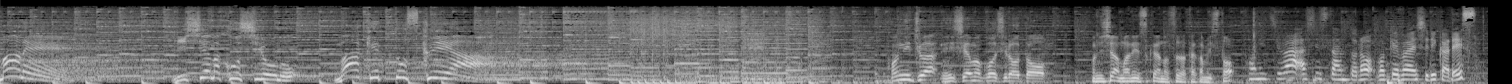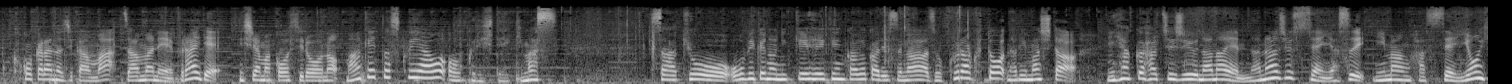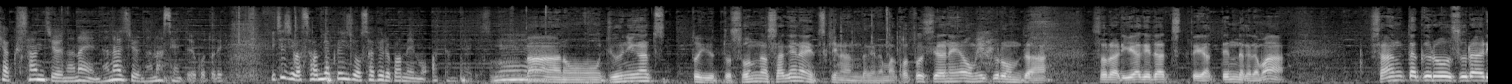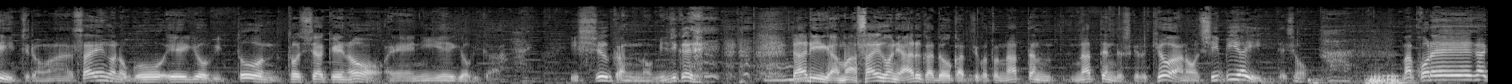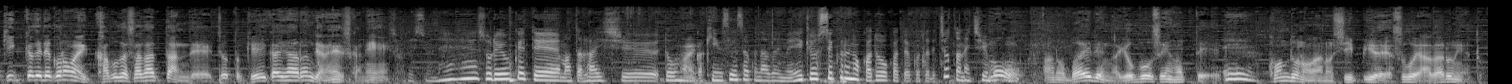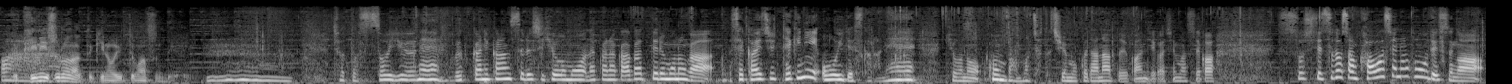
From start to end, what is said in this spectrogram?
マネー」西山孝四郎の「マーケットスクエア」こんにちは西山孝四郎と。こんにちはマネースクエアの津田隆光と。こんにちはアシスタントの若林理香です。ここからの時間はザ・マネーフライデー西山孝四郎のマーケットスクエアをお送りしていきます。さあ今日大引けの日経平均株価ですが続落となりました287円70銭安い。2万8437円77銭ということで一時は300以上下げる場面もあったみたいですね、うん、まああの12月というとそんな下げない月なんだけど、まあ、今年はねオミクロンだそら利上げだっつってやってんだけどまあサンタクロースラリーっていうのは最後の5営業日と年明けの、えー、2営業日か、1週間の短いラリーがまあ最後にあるかどうかということになったなってんですけど今日はあの CPI でしょ、はい、まあ、これがきっかけでこの前株が下がったんでちょっと警戒があるんじゃないですかね。そうですよね。それを受けてまた来週どうなるか、金融政策などにも影響してくるのかどうかということでちょっとね注目。もうあのバイデンが予防線張って、えー、今度のあの CPI はすごい上がるんやと。気にするなって昨日言ってますんで。うんちょっとそういうね物価に関する指標もなかなか上がっているものが世界中的に多いですからね。今日の今晩もちょっと注目だなという感じがしますが。そして津田さん為替の方ですが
